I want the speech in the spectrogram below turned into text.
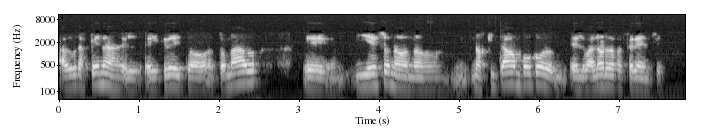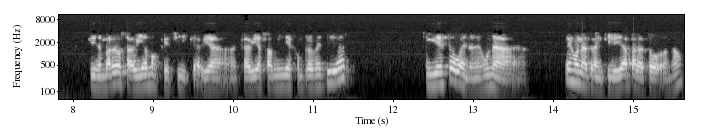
a, duras penas el, el crédito tomado, eh, y eso no, no, nos quitaba un poco el valor de referencia. Sin embargo, sabíamos que sí, que había, que había familias comprometidas, y esto, bueno, es una es una tranquilidad para todos, ¿no?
